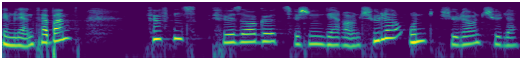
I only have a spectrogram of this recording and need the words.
dem Lernverband. Fünftens Fürsorge zwischen Lehrer und Schüler und Schüler und Schüler.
